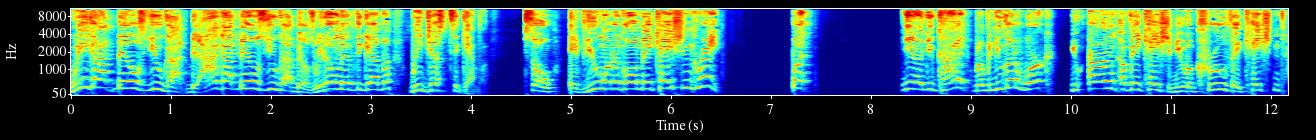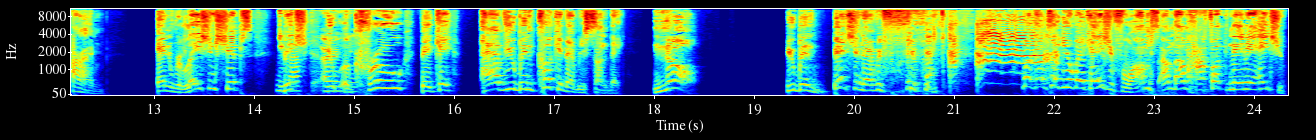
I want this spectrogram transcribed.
We got bills. You got. bi- I got bills. You got bills. We don't live together. We just together. So if you want to go on vacation, great. But you know, you kind of when you go to work, you earn a vacation. You accrue vacation time, in relationships, You bitch, have to earn you accrue vacation. Have you been cooking every Sunday? No. You've been bitching every fucking week. Look, I'm taking you on vacation for. I'm, I'm, I'm, I fucking hate hate you.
